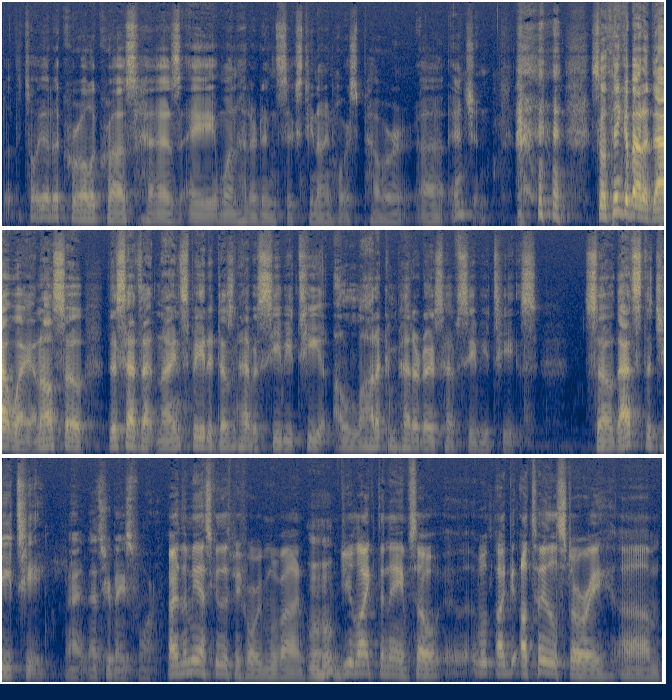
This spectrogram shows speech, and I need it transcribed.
But the Toyota Corolla Cross has a 169 horsepower uh, engine. so think about it that way. And also, this has that nine speed. It doesn't have a CVT. A lot of competitors have CVTs. So that's the GT, right? That's your base form. All right, let me ask you this before we move on. Mm-hmm. Do you like the name? So uh, I'll, I'll tell you a story um,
